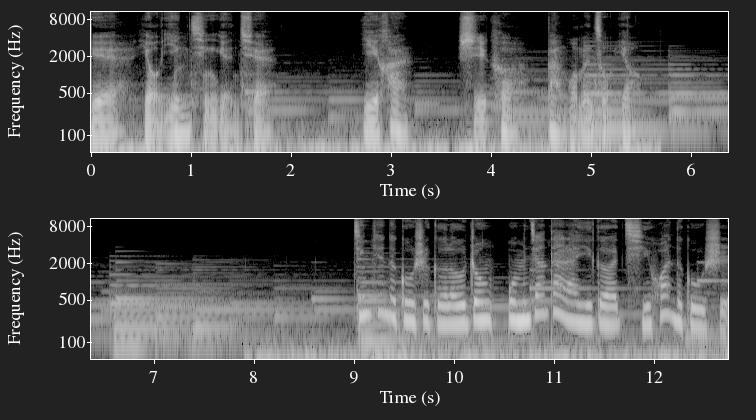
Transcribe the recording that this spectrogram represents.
月有阴晴圆缺，遗憾时刻伴我们左右。今天的故事阁楼中，我们将带来一个奇幻的故事。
